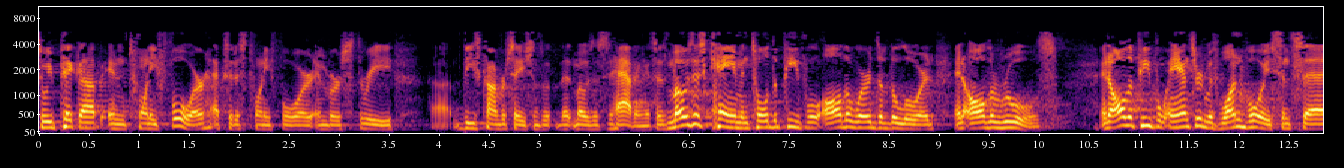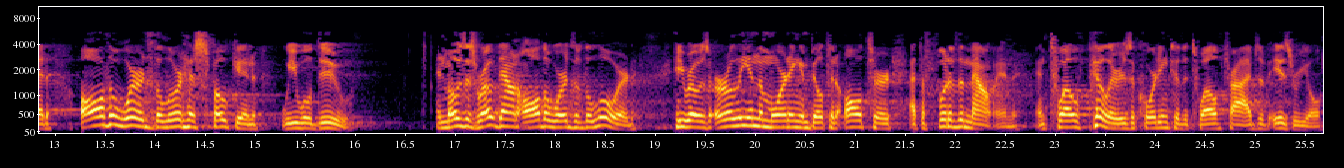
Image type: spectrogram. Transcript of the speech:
So we pick up in 24, Exodus 24, in verse 3, uh, these conversations that Moses is having. It says, Moses came and told the people all the words of the Lord and all the rules. And all the people answered with one voice and said, all the words the Lord has spoken, we will do. And Moses wrote down all the words of the Lord. He rose early in the morning and built an altar at the foot of the mountain and twelve pillars according to the twelve tribes of Israel.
